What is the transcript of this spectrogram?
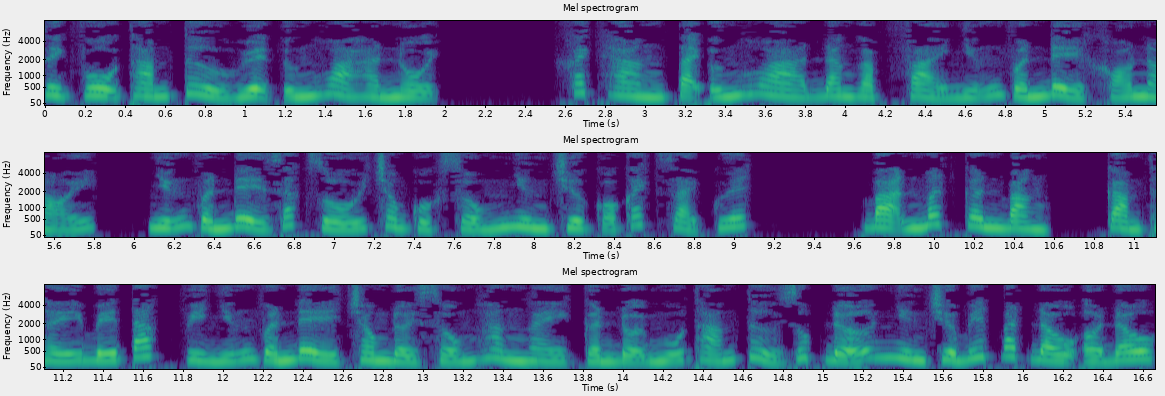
Dịch vụ thám tử huyện ứng hòa Hà Nội. Khách hàng tại ứng hòa đang gặp phải những vấn đề khó nói, những vấn đề rắc rối trong cuộc sống nhưng chưa có cách giải quyết. Bạn mất cân bằng, cảm thấy bế tắc vì những vấn đề trong đời sống hàng ngày cần đội ngũ thám tử giúp đỡ nhưng chưa biết bắt đầu ở đâu,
